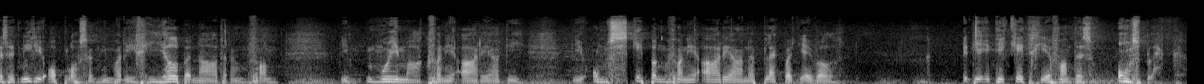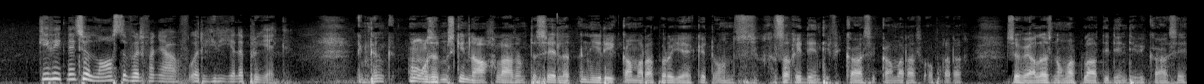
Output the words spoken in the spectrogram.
is dit nie die oplossing nie, maar die geheel benadering van die mooi maak van die area, die die omskepping van die area in 'n plek wat jy wil die etiket gee van dis ons plek. Gee weet net so laaste woord van jou oor hierdie hele projek. Ek dink ons het miskien nagelaat om te sê dat in hierdie kamera projek het ons gesigidentifikasie kameras opgerig, sowel as nommerplaat identifikasie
